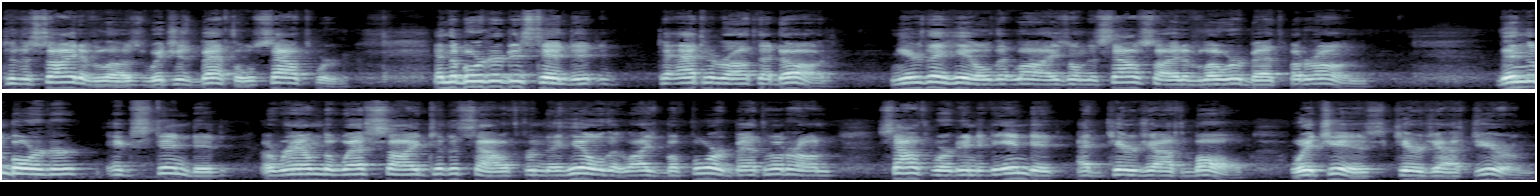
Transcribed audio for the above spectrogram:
to the side of Luz, which is Bethel, southward. And the border descended to Ataroth Addar, near the hill that lies on the south side of lower Beth Horon. Then the border extended around the west side to the south from the hill that lies before Beth Horon southward, and it ended at Kirjath Baal, which is Kirjath Jearim,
